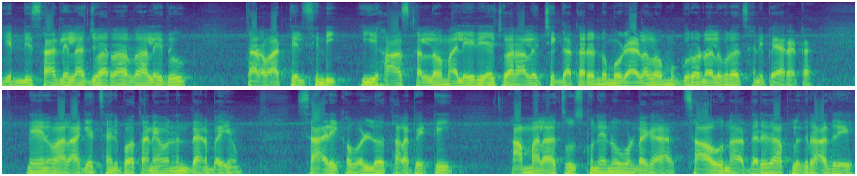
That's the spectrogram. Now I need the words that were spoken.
ఎన్నిసార్లు ఇలా జ్వరాలు రాలేదు? తర్వాత తెలిసింది. ఈ హాస్టల్లో మలేరియా జ్వరాలు వచ్చి గత రెండు మూడేళ్ళలో ముగ్గురు నలుగురో చనిపోయారట. నేను అలాగే చనిపోతానేమోనని దాని భయం. సారీ కవళ్ళు తలపెట్టి అమ్మలా చూసుకునేను ఉండగా చావు నా దరిదాపులకు రాదులే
